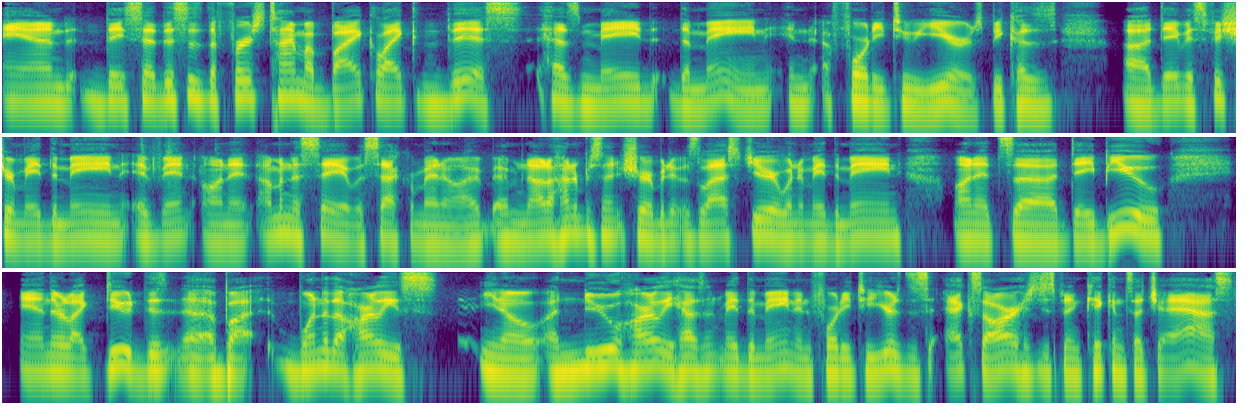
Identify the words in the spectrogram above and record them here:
And they said this is the first time a bike like this has made the main in 42 years because uh, Davis Fisher made the main event on it. I'm going to say it was Sacramento. I, am not 100% sure, but it was last year when it made the main on its uh, debut. And they're like, dude, this, uh, one of the Harleys you know, a new Harley hasn't made the main in 42 years. This XR has just been kicking such ass.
